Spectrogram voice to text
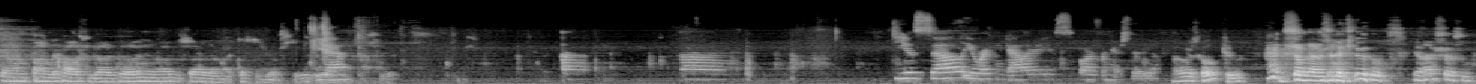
down, found a house and got going, and I decided I might just as well stay here. Yeah. Um, um, do you sell your work in galleries or from your studio? I always hope to. Sometimes I do. Yeah, I show some.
